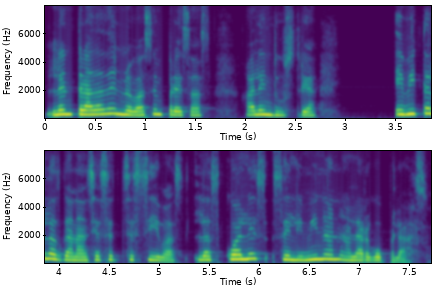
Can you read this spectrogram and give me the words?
La entrada de nuevas empresas a la industria Evita las ganancias excesivas, las cuales se eliminan a largo plazo.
